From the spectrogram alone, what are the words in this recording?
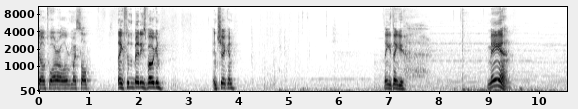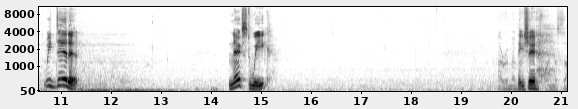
Dumped water all over myself. Thanks for the biddies, Bogan. And chicken. Thank you, thank you. Man. We did it. Next week, I remember Thank you, Shade. the sun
